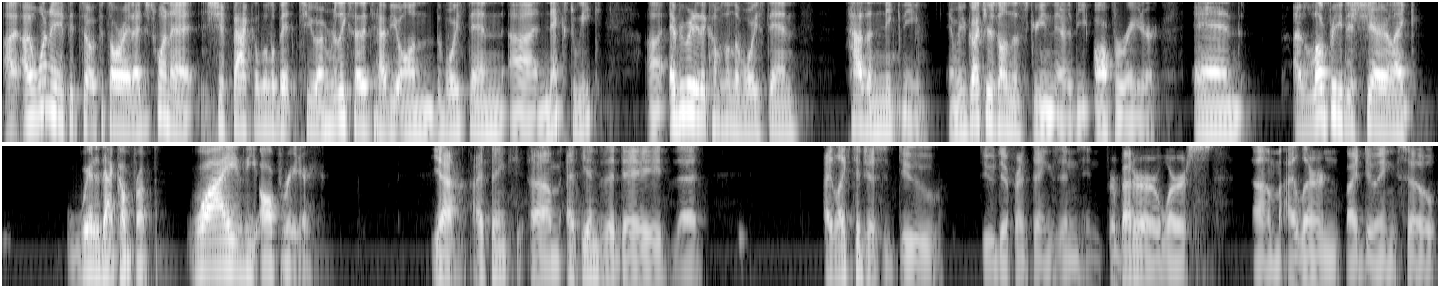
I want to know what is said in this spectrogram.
I, I want to, if it's if it's all right, I just want to shift back a little bit to. I'm really excited to have you on the Voice Den uh, next week. Uh, everybody that comes on the Voice Den has a nickname, and we've got yours on the screen there, the Operator. And I'd love for you to share, like, where did that come from? Why the Operator? Yeah, I think um, at the end of the day that I like to just do do different things, and, and for better or worse, um, I learn by doing. So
